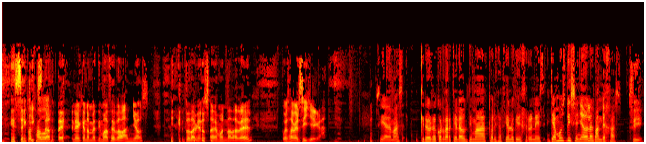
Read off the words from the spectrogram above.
ese Por favor. Kickstarter en el que nos metimos hace dos años y que todavía no sabemos nada de él. Pues a ver si llega. sí, además, creo recordar que la última actualización lo que dijeron es, ya hemos diseñado las bandejas. Sí,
